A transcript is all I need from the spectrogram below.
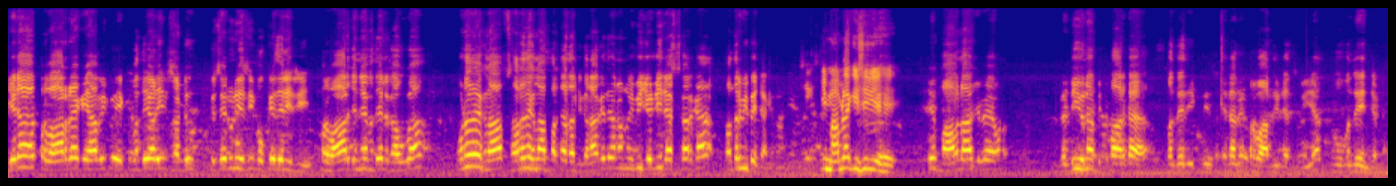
ਜਿਹੜਾ ਪਰਿਵਾਰ ਨੇ ਕਿਹਾ ਵੀ ਕੋਈ ਇੱਕ ਬੰਦੇ ਵਾਲੀ ਸਾਡੂ ਕਿਸੇ ਨੂੰ ਨਹੀਂ ਅਸੀਂ ਮੌਕੇ ਦੇ ਨਹੀਂ ਸੀ। ਪਰਿਵਾਰ ਜਿੰਨੇ ਬੰਦੇ ਲਿਖਾਊਗਾ ਉਹਨਾਂ ਦੇ ਖਿਲਾਫ ਸਾਰਿਆਂ ਦੇ ਖਿਲਾਫ ਪਰਚਾ ਦਰਜ ਕਰਾਂਗੇ ਤੇ ਉਹਨਾਂ ਨੂੰ ਇਮੀਡੀਏਟਲੀ ਅਰੈਸਟ ਕਰਕੇ ਅੰਦਰ ਵੀ ਭੇਜਾਂਗੇ। ਕੀ ਮਾਮਲਾ ਕੀ ਸੀ ਜੀ ਇਹ? ਇਹ ਮਾਮਲਾ ਜਿਵੇਂ ਹੁਣ ਗੱਡੀ ਉਹਨਾਂ ਵਿੱਚ ਮਾਰ ਗਿਆ ਬੰਦੇ ਦੀ ਇਹਨਾਂ ਦੇ ਪਰਿਵਾਰ ਦੀ ਡੈਥ ਹੋਈ ਆ ਦੋ ਬੰਦੇ ਇੰਜਰਡ ਆ।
